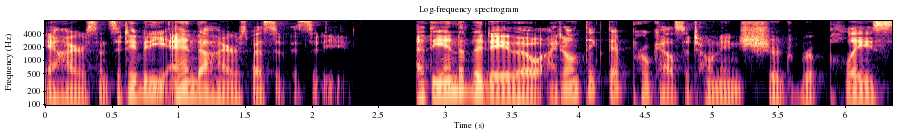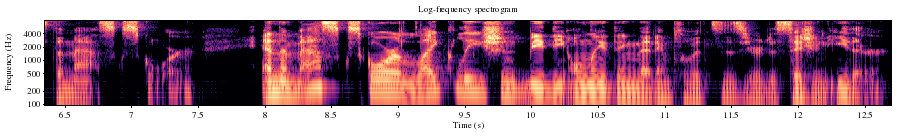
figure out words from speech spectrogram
a higher sensitivity, and a higher specificity. At the end of the day, though, I don't think that procalcitonin should replace the MASCC score. And the MASCC score likely shouldn't be the only thing that influences your decision either.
